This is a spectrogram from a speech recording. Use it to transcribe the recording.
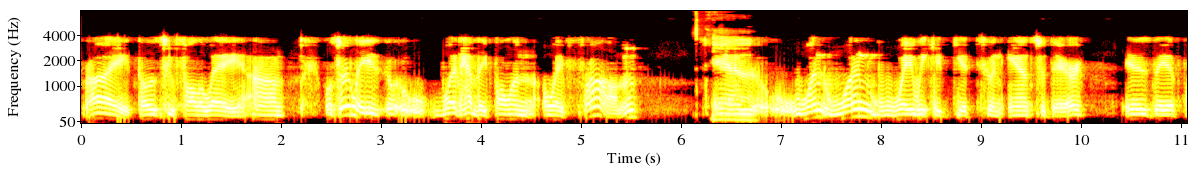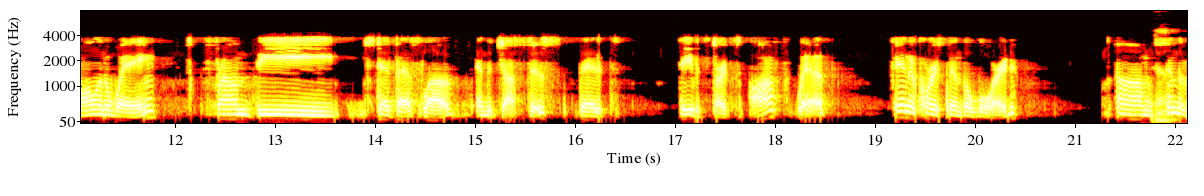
Right, those who fall away. Um, well, certainly, uh, what have they fallen away from? And one one way we could get to an answer there is they have fallen away from the steadfast love and the justice that David starts off with, and of course then the Lord. Um, yeah. In the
